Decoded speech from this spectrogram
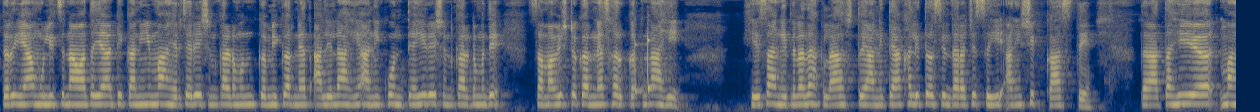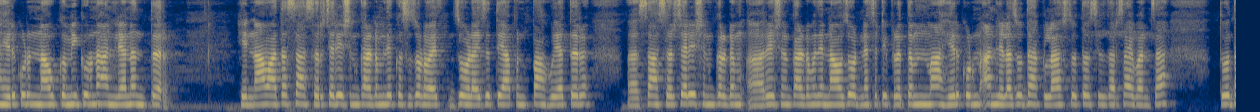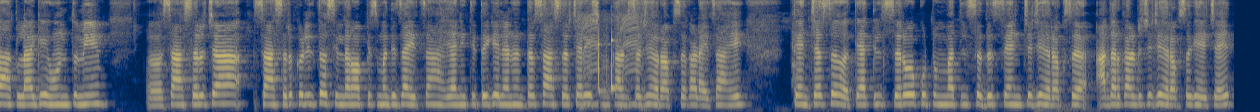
तर या मुलीचं नाव आता या ठिकाणी माहेरच्या रेशन कार्डमधून कमी करण्यात आलेलं आहे आणि कोणत्याही रेशन कार्डमध्ये समाविष्ट करण्यास हरकत नाही. हे सांगितलेला दाखला असतोय आणि त्याखाली तहसीलदाराची सही आणि शिक्का असते. तर आता ही माहेरकडून नाव कमी करून आणल्यानंतर हे नाव आता सासरच्या रेशन कार्डमध्ये कसं जोडवाय जोडायचं ते आपण पाहूया. तर सासरच्या रेशन कार्ड रेशन कार्डमध्ये नाव जोडण्यासाठी प्रथम माहेरकडून आणलेला जो दाखला असतो तहसीलदार साहेबांचा तो दाखला घेऊन तुम्ही सासरच्या सासरकडील तहसीलदार ऑफिसमध्ये जायचं आहे आणि तिथे गेल्यानंतर सासरच्या रेशन कार्डचा झेरॉक्स काढायचा आहे. त्यांच्यासह त्यातील सर्व कुटुंबातील सदस्यांचे झेरॉक्स आधार कार्डचे झेरॉक्स घ्यायचे आहेत.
